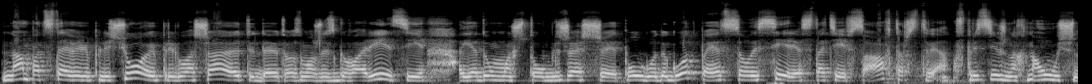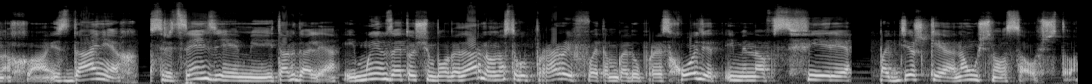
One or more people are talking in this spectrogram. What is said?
нам подставили плечо и приглашают, и дают возможность говорить. И я думаю, что в ближайшие полгода-год появится целая серия статей в соавторстве в престижных научных а, изданиях с рецензиями и так далее. И мы им за это очень благодарны. У нас такой прорыв в этом году происходит именно в сфере поддержки научного сообщества.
